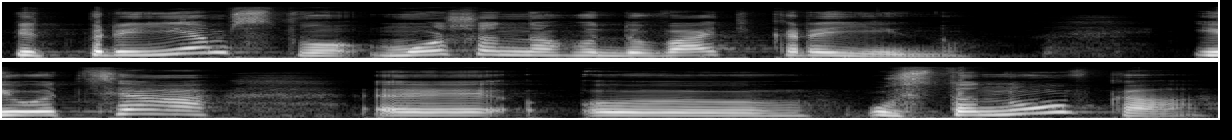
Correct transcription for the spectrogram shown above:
підприємство може нагодувати країну. І оця е, е, установка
